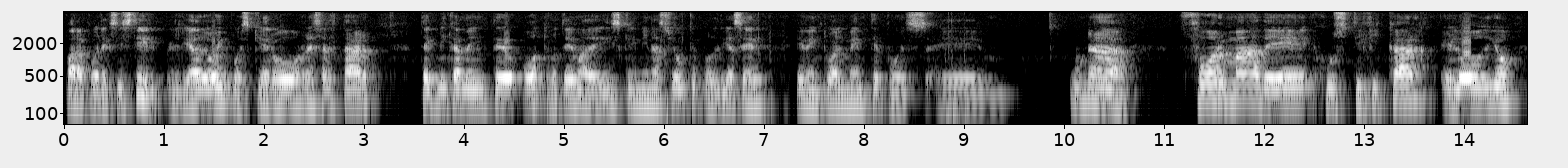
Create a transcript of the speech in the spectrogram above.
para poder existir. El día de hoy pues quiero resaltar técnicamente otro tema de discriminación que podría ser eventualmente pues eh, una forma de justificar el odio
